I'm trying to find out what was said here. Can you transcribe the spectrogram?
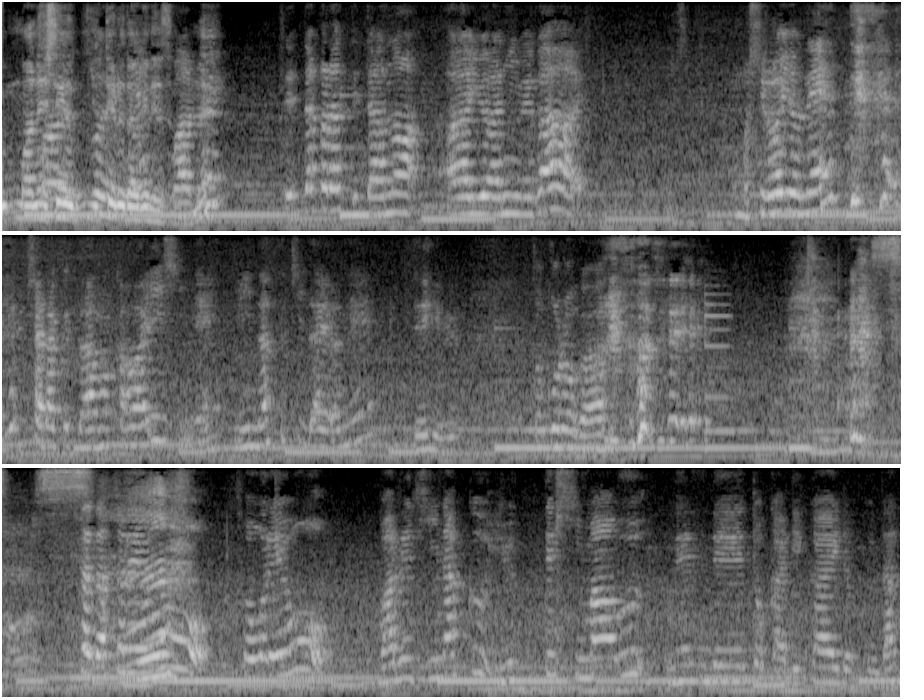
を真似して言ってるだけですもんね。でだからって言ってあのああいうアニメが面白いよねって キャラクターも可愛いしねみんな好きだよねっていうところがあるので。ただそれをそれを悪気なく言ってしまう年齢とか理解力だっ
